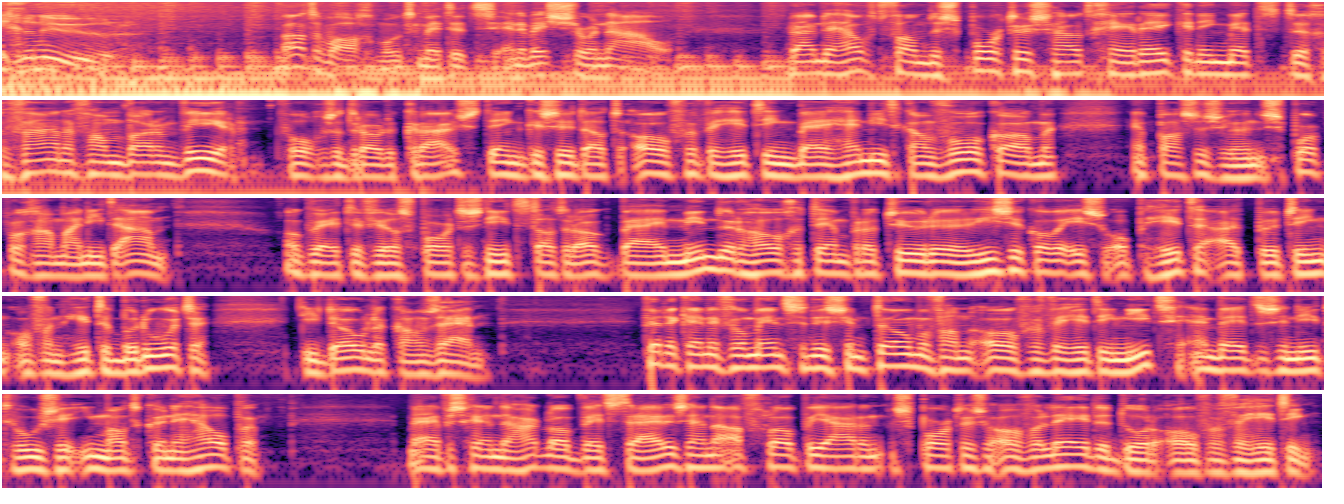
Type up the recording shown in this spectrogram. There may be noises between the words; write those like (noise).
9 uur. Waterwalgemoed met het NWS Journaal. Ruim de helft van de sporters houdt geen rekening met de gevaren van warm weer. Volgens het Rode Kruis denken ze dat oververhitting bij hen niet kan voorkomen... en passen ze hun sportprogramma niet aan. Ook weten veel sporters niet dat er ook bij minder hoge temperaturen... risico is op hitteuitputting of een hitteberoerte, die dodelijk kan zijn. Verder kennen veel mensen de symptomen van oververhitting niet... en weten ze niet hoe ze iemand kunnen helpen. Bij verschillende hardloopwedstrijden zijn de afgelopen jaren sporters overleden door oververhitting.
